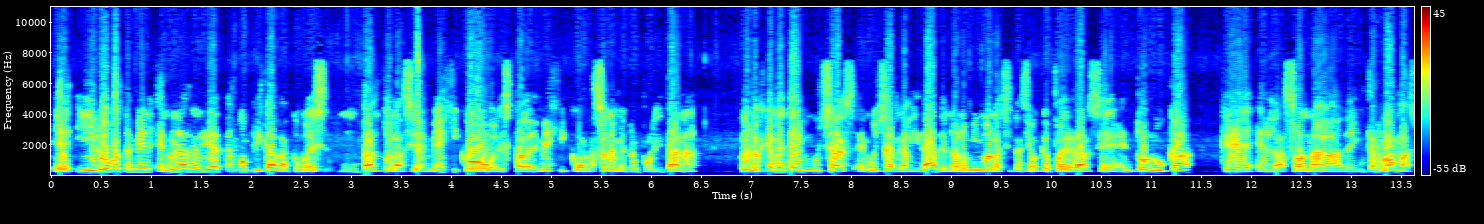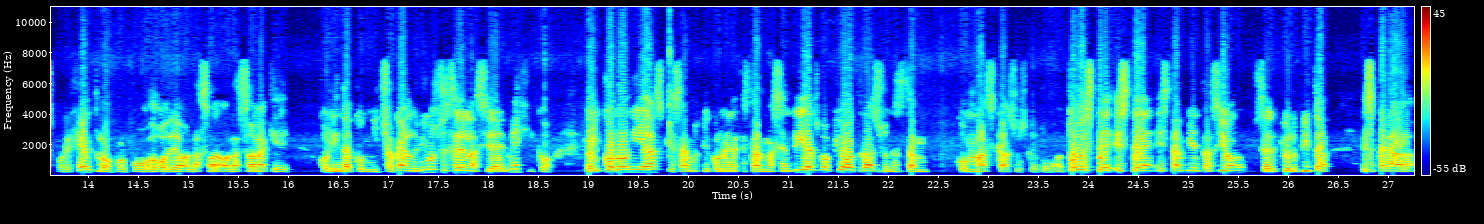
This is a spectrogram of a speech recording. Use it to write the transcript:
Eh, y luego también en una realidad tan complicada como es tanto la Ciudad de México o el Estado de México, la zona metropolitana, pues lógicamente hay muchas, hay muchas realidades. No es lo mismo la situación que puede darse en Toluca que en la zona de Interlomas, por ejemplo, o, de, la zona, o la zona que colinda con Michoacán. Lo mismo sucede en la Ciudad de México, hay colonias, que sabemos que hay colonias que están más en riesgo que otras, unas están con más casos que otras. Todo este, este, esta ambientación, Sergio Lupita, es para,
